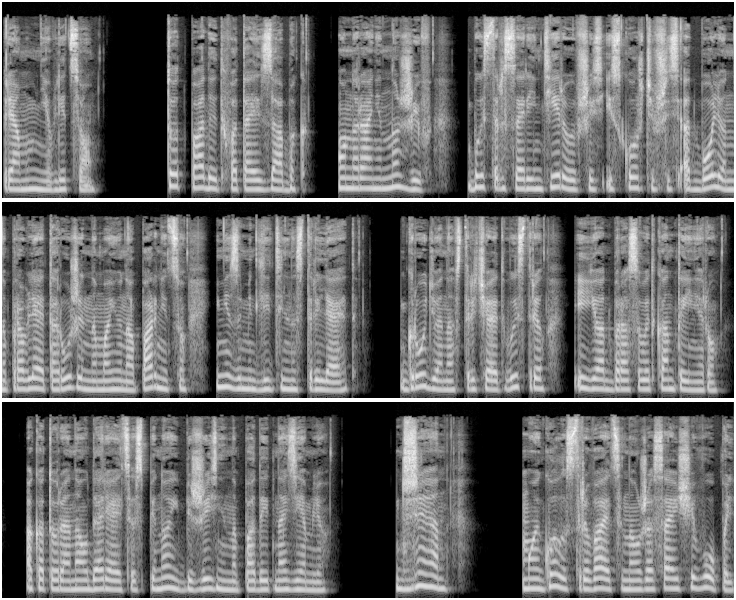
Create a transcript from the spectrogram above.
прямо мне в лицо. Тот падает, хватаясь за бок. Он ранен, но жив. Быстро сориентировавшись и скорчившись от боли, он направляет оружие на мою напарницу и незамедлительно стреляет. Грудью она встречает выстрел и ее отбрасывает к контейнеру, о который она ударяется спиной и безжизненно падает на землю. «Джен!» Мой голос срывается на ужасающий вопль,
